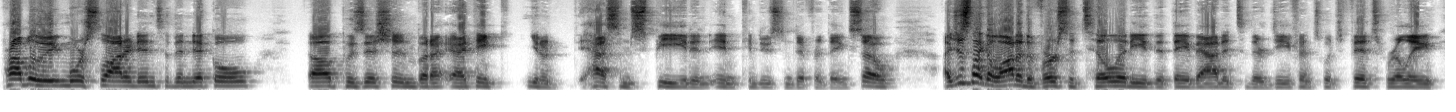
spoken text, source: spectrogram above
probably more slotted into the nickel uh, position, but I, I, think you know has some speed and, and can do some different things. So I just like a lot of the versatility that they've added to their defense, which fits really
